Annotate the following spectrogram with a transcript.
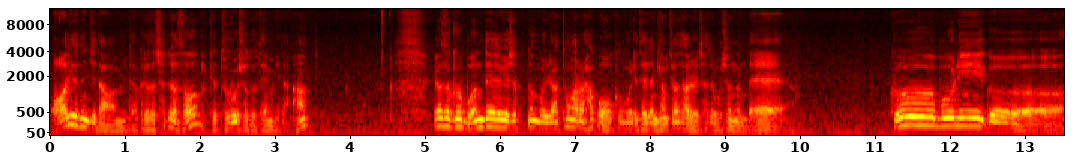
어디든지 나옵니다. 그래서 찾아서 이렇게 들어오셔도 됩니다. 그래서 그 먼데 계셨던 분이랑 통화를 하고 그분이 대전 경천사를 찾아오셨는데 그분이 그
